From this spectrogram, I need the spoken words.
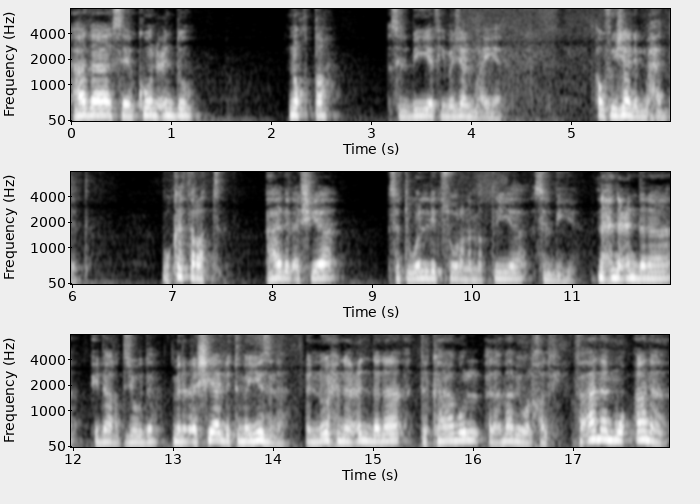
هذا سيكون عنده نقطة سلبية في مجال معين أو في جانب محدد وكثرة هذه الأشياء ستولد صورة نمطية سلبية. نحن عندنا إدارة جودة من الأشياء اللي تميزنا أنه إحنا عندنا التكامل الأمامي والخلفي، فأنا م... أنا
